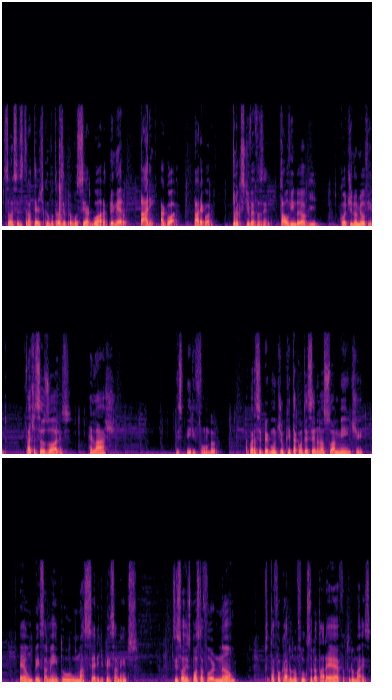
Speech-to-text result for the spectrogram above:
São essas estratégias que eu vou trazer para você agora. Primeiro, pare agora. Pare agora. Tudo que você estiver fazendo. Tá ouvindo aqui? Continua me ouvindo. Feche seus olhos. Relaxe. Respire fundo. Agora se pergunte, o que está acontecendo na sua mente? É um pensamento ou uma série de pensamentos? Se sua resposta for não, você está focado no fluxo da tarefa, tudo mais.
